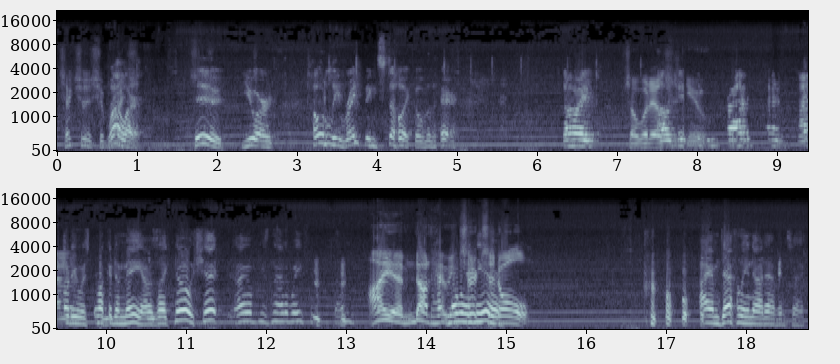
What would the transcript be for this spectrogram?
It's actually a surprise. Weller, dude, you are totally raping Stoic over there. Sorry. So what else is get new? I thought he was talking to me. I was like, no, shit. I hope he's not away from. I'm, I am not having Nowhere sex at all. I am definitely not having sex.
